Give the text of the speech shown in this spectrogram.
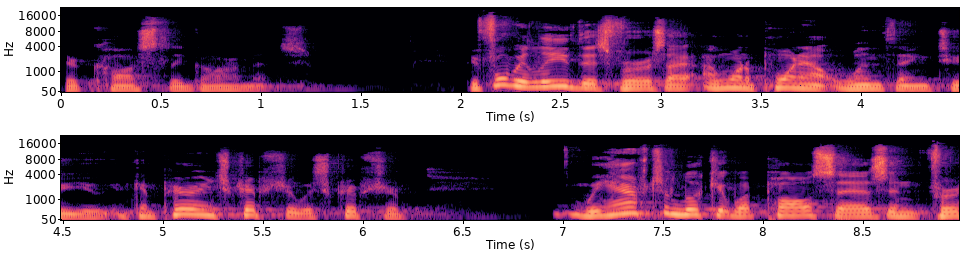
their costly garments. Before we leave this verse, I, I want to point out one thing to you. In comparing Scripture with Scripture, we have to look at what Paul says in 1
